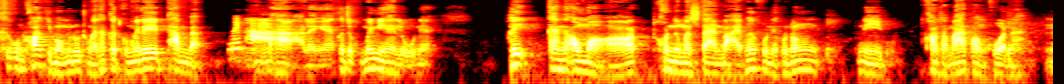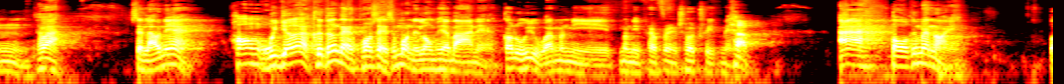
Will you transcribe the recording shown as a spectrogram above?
คือคุณคลอดกี่โมงไม่รู้ถูกไหมถ้าเกิดคุณไม่ได้ทำแบบไม่ผ่าผ่าอะไรเงี้ยคุณจะไม่มีใครรู้เนี่ยเฮ้ยการจะเอาหมอคนหนึ่งมาสแตนบายเพื่อคุณเนี่ยคุณต้องมีความสามารถพอสมควรนะอืมใช่ป่ะเสร็จแล้วเนี่ยห้องอุ้ยเยอะอะคือตั้งแต่ process ทั้งหมดในโรงพยาบาลเนี่ยก็รู้อยู่ว่ามันมีมันมี preferential treatment ครับ อะโตขึ้นมาหน่อย โต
